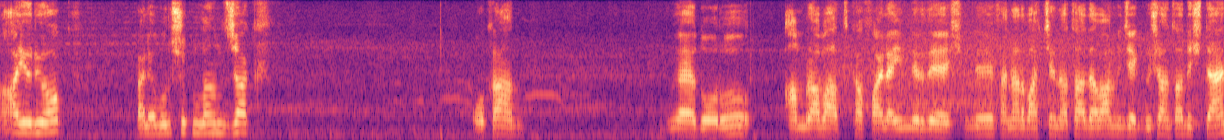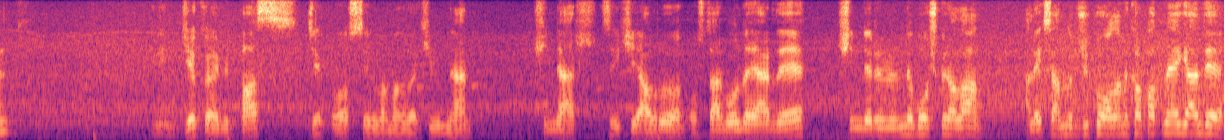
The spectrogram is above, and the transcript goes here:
Hayır yok. Kale vuruşu kullanılacak. Okan. Buraya doğru Amrabat kafayla indirdi. Şimdi Fenerbahçe'nin hata devam edecek. Dušan Tadic'ten. Ceko'ya bir pas. Ceko sıyrılamadı rakibinden. Şinder. Zeki Yavru. Osterbold da yerde. Şinder'in önünde boş bir alan. Alexander Ciko alanı kapatmaya geldi.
